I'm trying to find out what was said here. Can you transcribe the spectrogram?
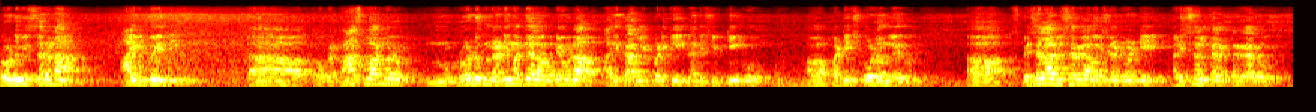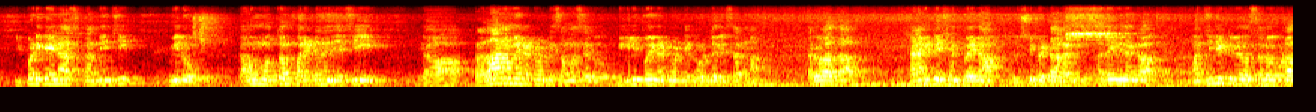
రోడ్డు విస్తరణ ఆగిపోయింది. ఒక ట్రాన్స్ఫార్మర్ రోడ్డుకు నడి మధ్యలో ఉంటే కూడా అధికారులు ఇప్పటికీ దాన్ని షిఫ్టింగ్కు పట్టించుకోవడం లేదు. స్పెషల్ ఆఫీసర్గా వచ్చినటువంటి అడిషనల్ కలెక్టర్ గారు ఇప్పటికైనా స్పందించి మీరు టౌన్ మొత్తం పర్యటన చేసి ప్రధానమైనటువంటి సమస్యలు మిగిలిపోయినటువంటి రోడ్ల విస్తరణ తర్వాత శానిటేషన్ పైన దృష్టి పెట్టాలని అదేవిధంగా మంచినీటి వ్యవస్థలో కూడా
